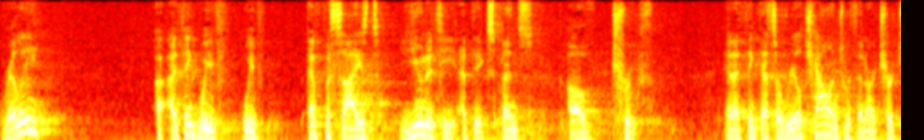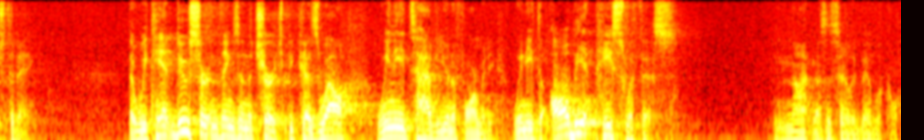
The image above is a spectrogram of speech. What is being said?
Really? I think we've, we've emphasized unity at the expense of truth. And I think that's a real challenge within our church today. That we can't do certain things in the church because, well, we need to have uniformity. We need to all be at peace with this. Not necessarily biblical.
